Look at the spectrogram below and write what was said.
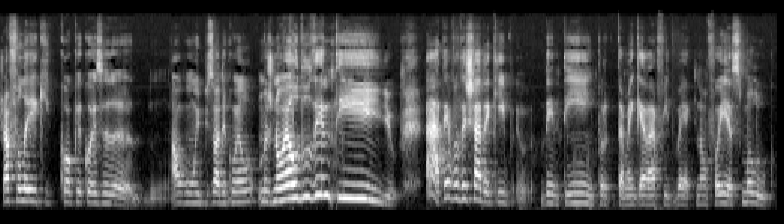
Já falei aqui qualquer coisa, algum episódio com ele, mas não é o do dentinho. Ah, até vou deixar aqui dentinho, porque também quer dar feedback, não foi esse maluco.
